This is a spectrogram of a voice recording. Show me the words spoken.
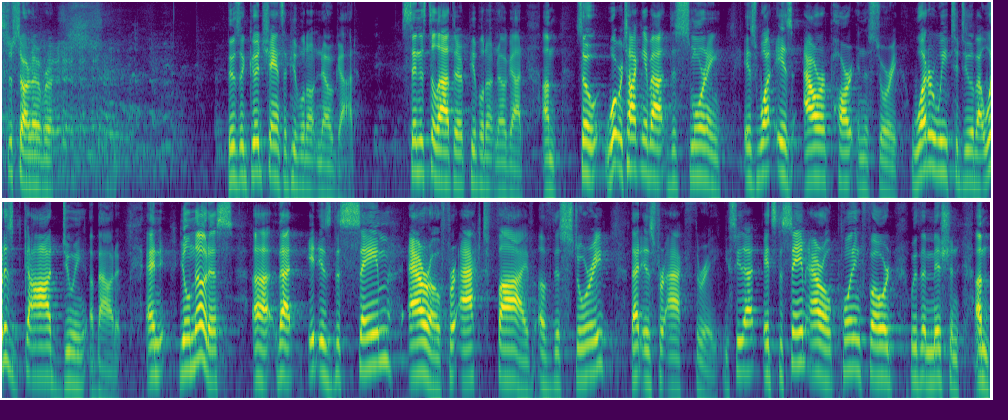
Let's just start over. There's a good chance that people don't know God. Sin is still out there. People don't know God. Um, so, what we're talking about this morning is what is our part in the story? What are we to do about it? What is God doing about it? And you'll notice uh, that it is the same arrow for Act 5 of this story that is for Act 3. You see that? It's the same arrow pointing forward with a mission. Um,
